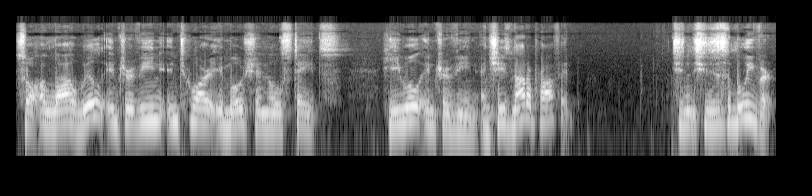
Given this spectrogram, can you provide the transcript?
So Allah will intervene into our emotional states. He will intervene. And she's not a prophet. She's, she's just a believer.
